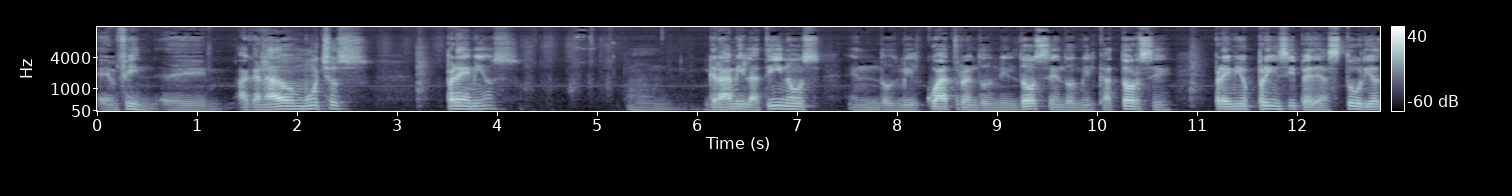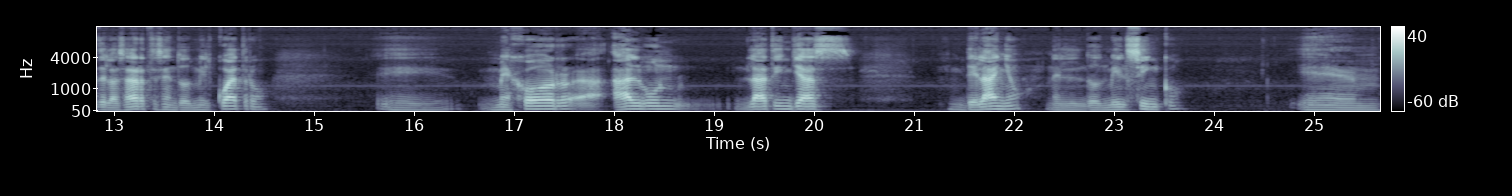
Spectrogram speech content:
en fin, eh, ha ganado muchos premios, mm, Grammy Latinos en 2004, en 2012, en 2014, Premio Príncipe de Asturias de las Artes en 2004, eh, Mejor Álbum Latin Jazz del año en el 2005. Eh,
